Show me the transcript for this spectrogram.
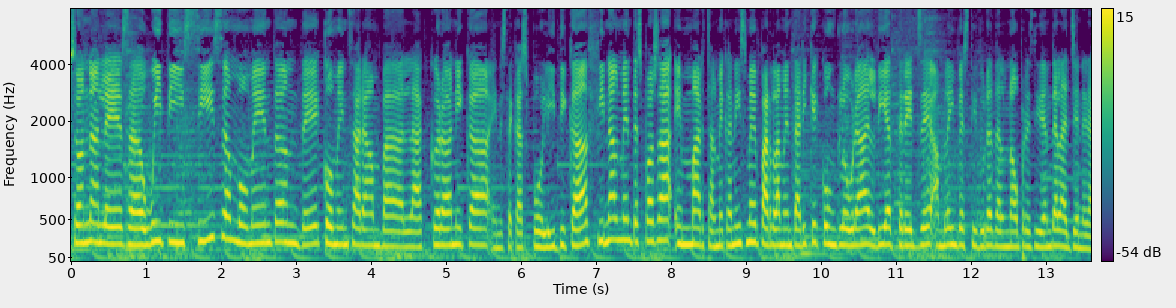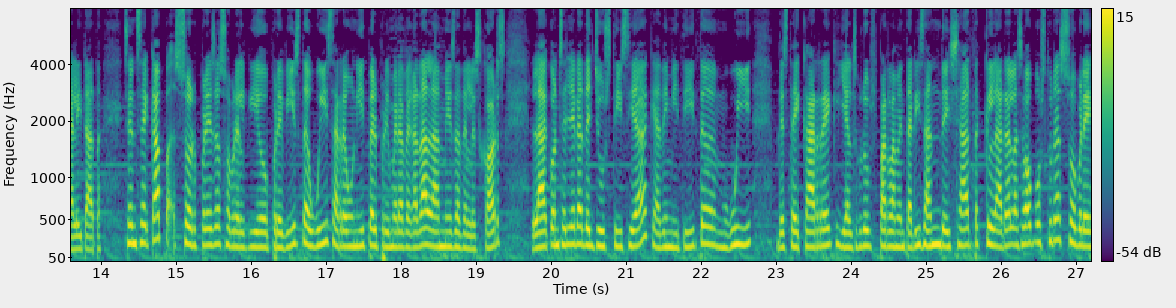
Són les 8 i 6, moment de començar amb la crònica, en aquest cas política. Finalment es posa en marxa el mecanisme parlamentari que conclourà el dia 13 amb la investidura del nou president de la Generalitat. Sense cap sorpresa sobre el guió previst, avui s'ha reunit per primera vegada la mesa de les Corts. La consellera de Justícia, que ha dimitit avui d'este càrrec, i els grups parlamentaris han deixat clara la seva postura sobre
